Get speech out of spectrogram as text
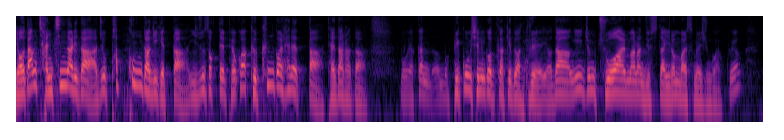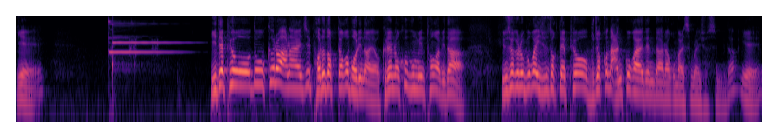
여당 잔칫날이다. 아주 팝콘 각이겠다. 이준석 대표가 그 큰 걸 해냈다. 대단하다. 뭐 약간 뭐 비꼬시는 것 같기도 한데 여당이 좀 주어할 만한 뉴스다 이런 말씀해 주신 것 같고요. 예. 이 대표도 끌어안아야지 버릇없다고 버리나요? 그래놓고 국민 통합이다. 윤석열 후보가 이준석 대표 무조건 안고 가야 된다라고 말씀을 해주셨습니다. 예.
